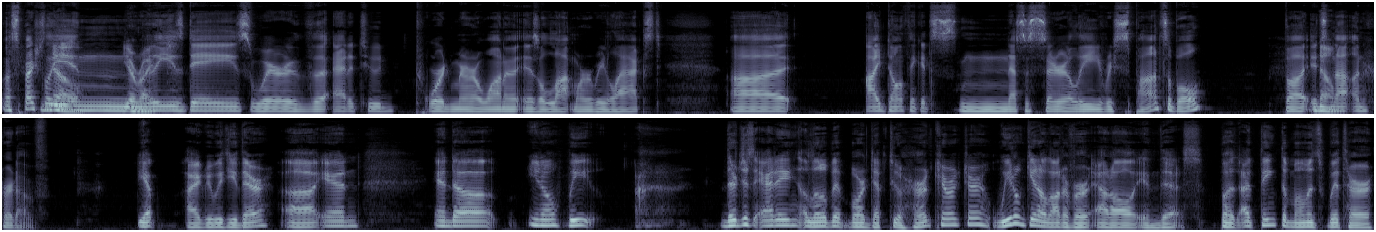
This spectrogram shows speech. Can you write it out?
especially no, in right. these days where the attitude toward marijuana is a lot more relaxed. Uh, I don't think it's necessarily responsible, but it's no. not unheard of. Yep, I agree with you there. Uh, and and uh, you know, we they're just adding a little bit more depth to her character. We don't get a lot of her at all in this, but I think the moments with her,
